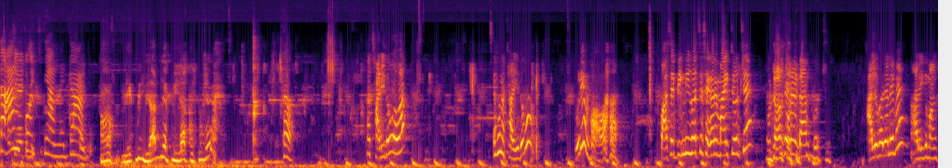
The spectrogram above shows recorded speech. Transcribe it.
দান করছি আমি বিরাট পিস বিরাট কুটুসে খাও। হ্যাঁ ছাড়িয়ে দেবো বাবা? এখন ছাড়িয়ে দেবো? ওরে বাবা। পাশে পিকনিক হচ্ছে সেখানে মাইক চলছে। সেখানে ডান্স করছি। আলু ভাজা নেবে আর এই যে মাংস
